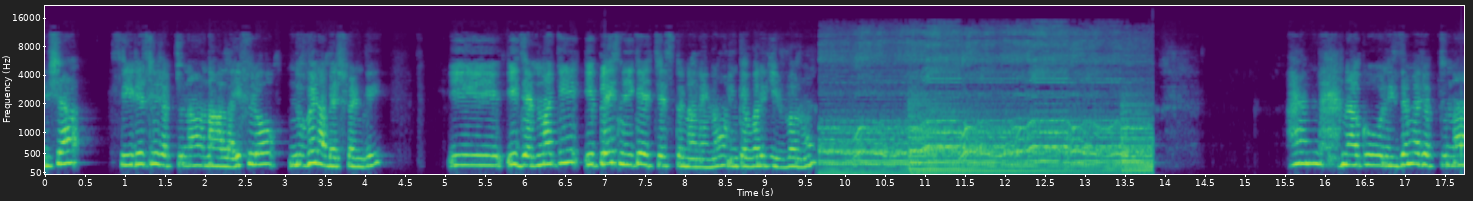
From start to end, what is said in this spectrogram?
నిషా సీరియస్లీ చెప్తున్నా నా లైఫ్లో నువ్వే నా బెస్ట్ ఫ్రెండ్వి ఈ ఈ జన్మకి ఈ ప్లేస్ నీకే ఇచ్చేస్తున్నా నేను ఇంకెవ్వరికి ఇవ్వను. అండ్ నాకు నిజంగా చెప్తున్నా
